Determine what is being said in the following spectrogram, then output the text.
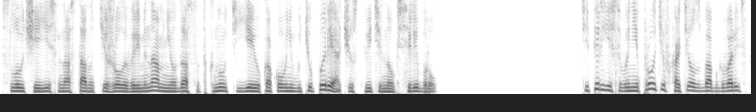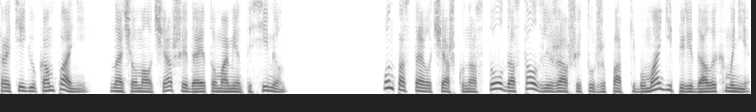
В случае, если настанут тяжелые времена, мне удастся ткнуть ею какого-нибудь упыря, чувствительного к серебру. Теперь, если вы не против, хотелось бы обговорить стратегию компании, начал молчавший до этого момента Семен. Он поставил чашку на стол, достал из лежавшей тут же папки бумаги и передал их мне.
